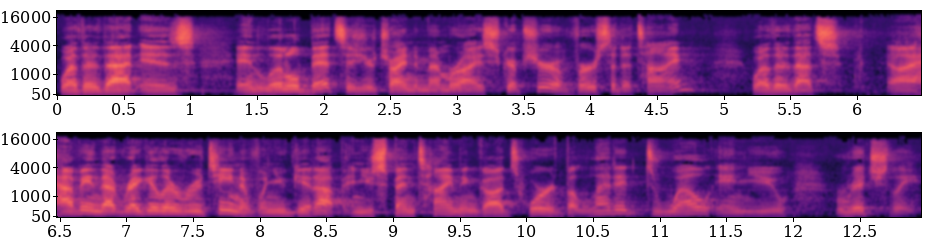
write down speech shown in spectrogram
Whether that is in little bits as you're trying to memorize scripture, a verse at a time, whether that's uh, having that regular routine of when you get up and you spend time in God's Word, but let it dwell in you richly,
